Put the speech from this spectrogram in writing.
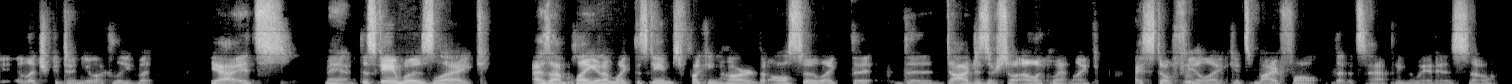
it let you continue, luckily. But yeah, it's man, this game was like as I'm playing it, I'm like, this game's fucking hard, but also like the the dodges are so eloquent. Like I still Hmm. feel like it's my fault that it's happening the way it is. So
